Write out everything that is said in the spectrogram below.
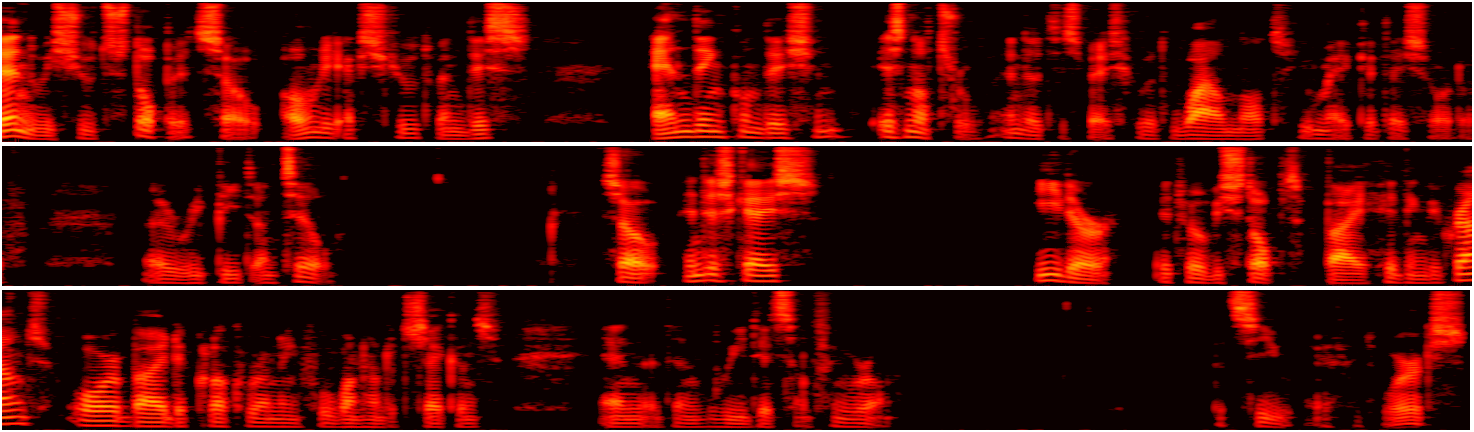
then we should stop it. So only execute when this ending condition is not true. And that is basically with while not, you make it a sort of a repeat until. So in this case, either it will be stopped by hitting the ground or by the clock running for 100 seconds and then we did something wrong. Let's see if it works.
